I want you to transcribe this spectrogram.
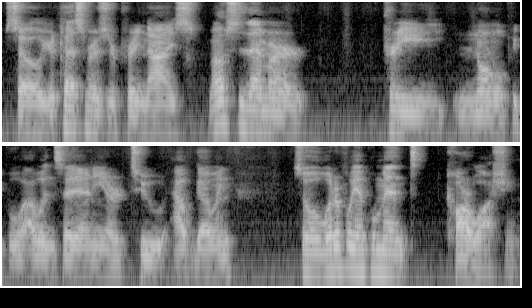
So your customers are pretty nice. Most of them are pretty normal people. I wouldn't say any are too outgoing. So what if we implement car washing?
